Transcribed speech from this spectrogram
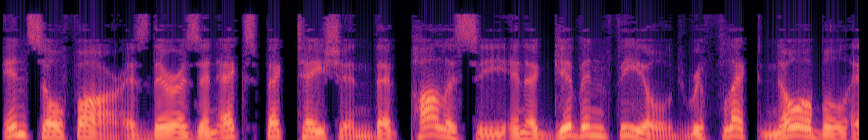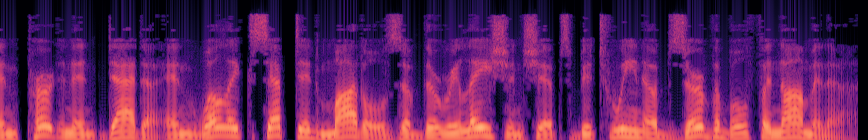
insofar as there is an expectation that policy in a given field reflect knowable and pertinent data and well-accepted models of the relationships between observable phenomena,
